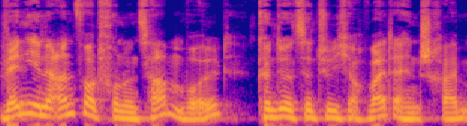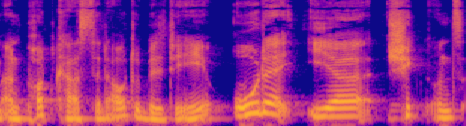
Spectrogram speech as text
Wenn ihr eine Antwort von uns haben wollt, könnt ihr uns natürlich auch weiterhin schreiben an podcast.autobild.de oder ihr schickt uns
